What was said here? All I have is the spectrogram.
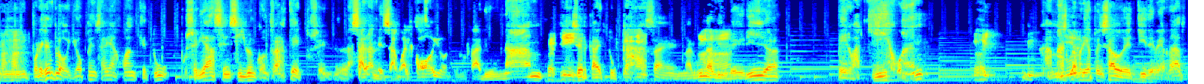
Ajá. Por ejemplo, yo pensaría, Juan, que tú pues, sería sencillo encontrarte pues, en la sala de Zagualcoyo, en Radio UNAM, sí. cerca de tu casa, en alguna Ajá. librería. Pero aquí, Juan, Ay, jamás lo habría pensado de ti, de verdad.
